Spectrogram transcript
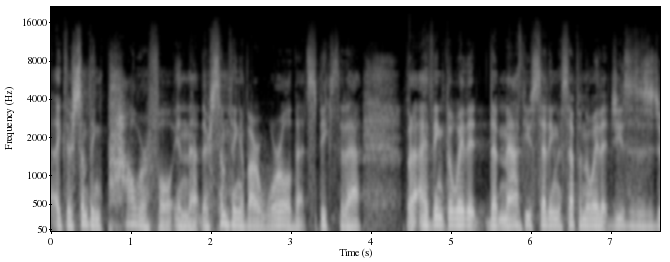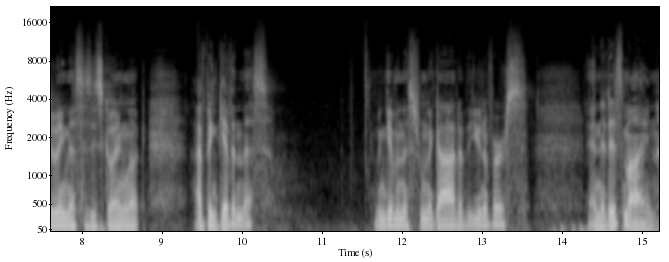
Like there's something powerful in that. There's something of our world that speaks to that. But I think the way that, that Matthew's setting this up and the way that Jesus is doing this is he's going, Look, I've been given this. I've been given this from the God of the universe, and it is mine.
